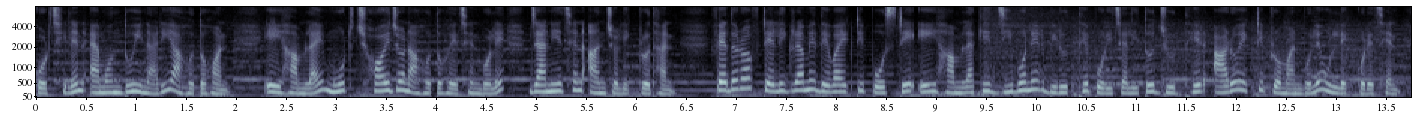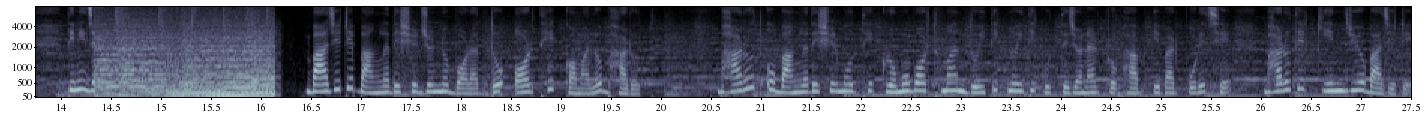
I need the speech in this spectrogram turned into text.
করছিলেন এমন দুই নারী আহত হন। এই হামলায় মোট ছয়জন আহত হয়েছেন বলে জানিয়েছেন আঞ্চলিক প্রধান। ফেদরফ টেলিগ্রামে দেওয়া একটি পোস্টে এই হামলাকে জীবনের বিরুদ্ধে পরিচালিত যুদ্ধের আরও একটি প্রমাণ বলে উল্লেখ করেছেন। তিনি বাজেটে বাংলাদেশের জন্য বরাদ্দ অর্ধেক কমালো ভারত। ভারত ও বাংলাদেশের মধ্যে ক্রমবর্ধমান দৈতিক নৈতিক উত্তেজনার প্রভাব এবার পড়েছে ভারতের কেন্দ্রীয় বাজেটে।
